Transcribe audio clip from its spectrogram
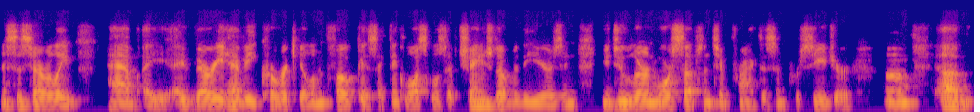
necessarily have a, a very heavy curriculum focus. I think law schools have changed over the years and you do learn more substantive practice and procedure. Um, um,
